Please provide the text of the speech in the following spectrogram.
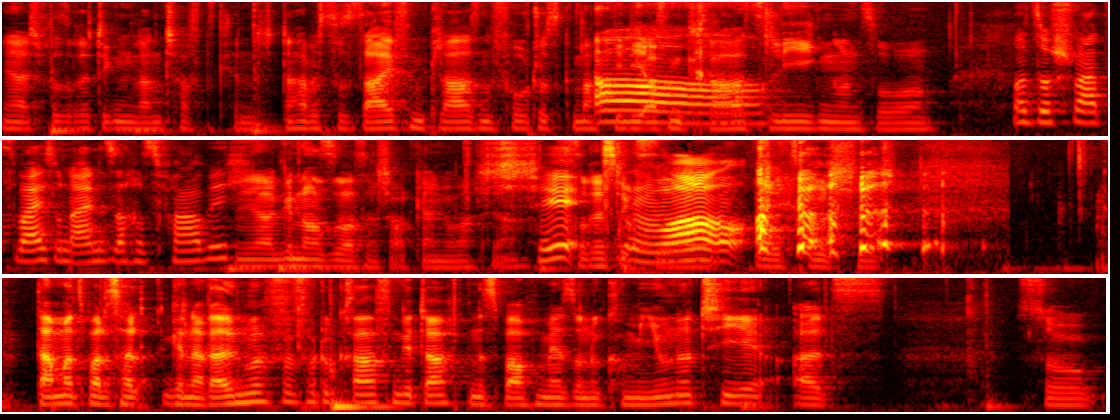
Ja, ich war so richtig ein Landschaftskind. Da habe ich so Seifenblasenfotos gemacht, wie die auf dem Oh. Gras liegen und so. Und so schwarz-weiß und eine Sache ist farbig. Ja, genau sowas habe ich auch gern gemacht, ja. Shit, so richtig wow. So. Damals war das halt generell nur für Fotografen gedacht und es war auch mehr so eine Community als so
